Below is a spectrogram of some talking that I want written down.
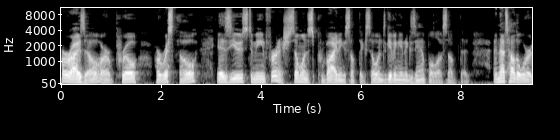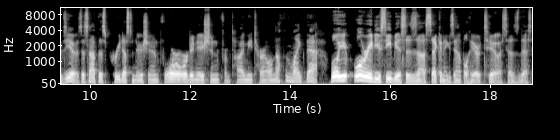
horizo or pro horisto is used to mean furnish. Someone's providing something, someone's giving an example of something. And that's how the word's used. It's not this predestination, foreordination from time eternal, nothing like that. We'll, we'll read Eusebius's uh, second example here too. It says this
